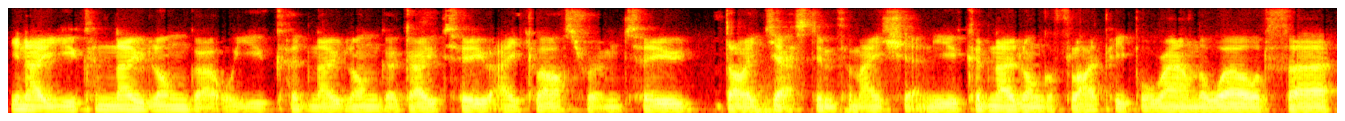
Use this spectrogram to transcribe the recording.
you know, you can no longer, or you could no longer go to a classroom to digest information. You could no longer fly people around the world for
